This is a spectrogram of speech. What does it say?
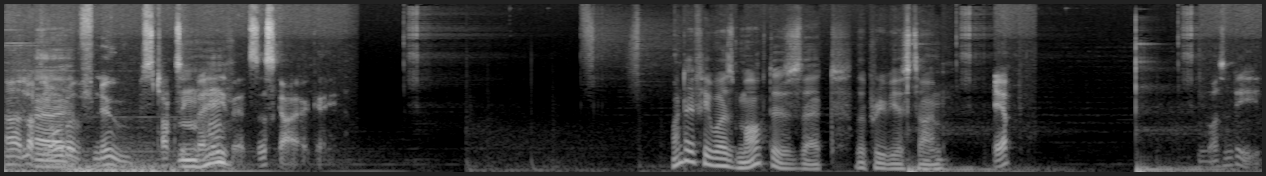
Oh, look, Uh, Lord of Noobs, toxic mhm. behavior. It's this guy again. Wonder if he was marked as that the previous time. Yep. He was indeed.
